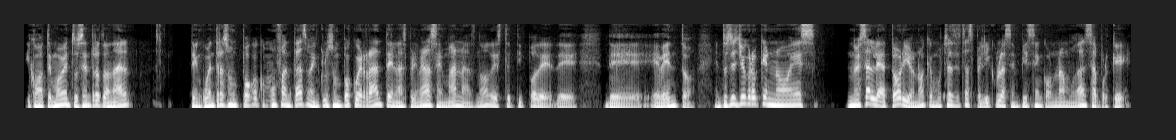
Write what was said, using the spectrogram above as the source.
y cuando te mueven tu centro tonal, te encuentras un poco como un fantasma, incluso un poco errante en las primeras semanas, ¿no? De este tipo de, de evento. Entonces yo creo que no es no es aleatorio, ¿no? Que muchas de estas películas empiecen con una mudanza, porque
